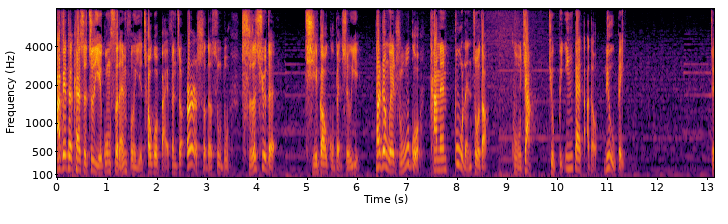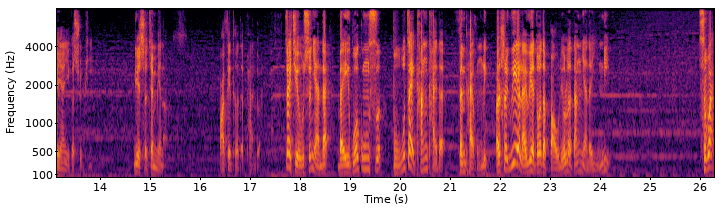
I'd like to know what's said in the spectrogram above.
巴菲特开始质疑公司能否以超过百分之二十的速度持续的提高股本收益。他认为，如果他们不能做到，股价就不应该达到六倍这样一个水平。历史证明了巴菲特的判断。在九十年代，美国公司不再慷慨的分派红利，而是越来越多的保留了当年的盈利。此外，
